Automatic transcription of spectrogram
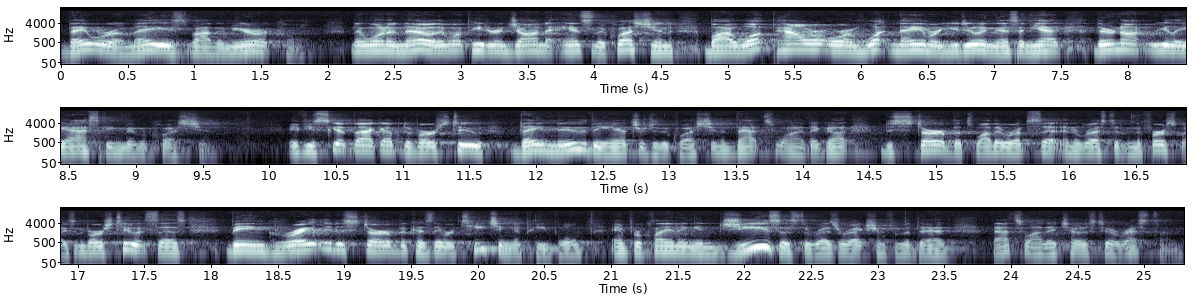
They were amazed by the miracle. They want to know, they want Peter and John to answer the question, By what power or in what name are you doing this? And yet they're not really asking them a question. If you skip back up to verse 2, they knew the answer to the question, and that's why they got disturbed. That's why they were upset and arrested in the first place. In verse 2, it says, being greatly disturbed because they were teaching the people and proclaiming in Jesus the resurrection from the dead. That's why they chose to arrest him.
